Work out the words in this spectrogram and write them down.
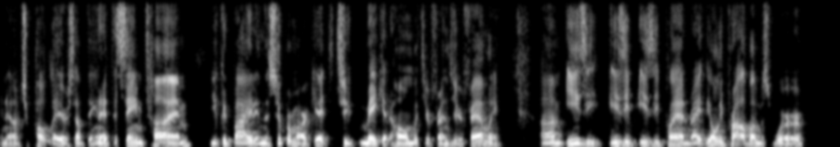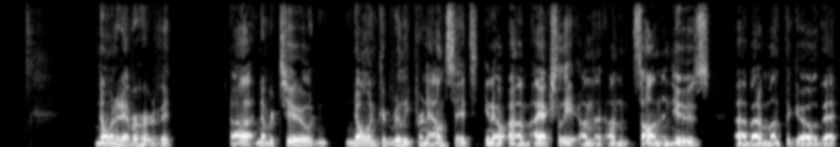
you know Chipotle or something, and at the same time you could buy it in the supermarket to make it home with your friends or your family. Um, easy, easy, easy plan, right? The only problems were no one had ever heard of it. Uh, number two, no one could really pronounce it. You know, um, I actually on the on saw on the news uh, about a month ago that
